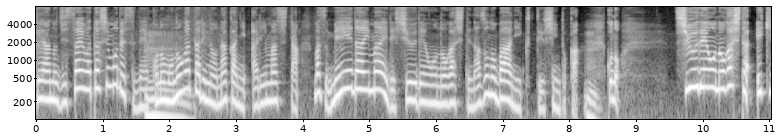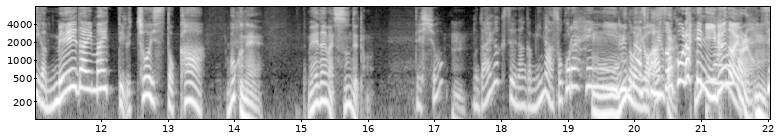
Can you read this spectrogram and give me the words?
であの実際私もですねうん。この物語の中にありました。まず明大前で終電を逃して謎のバーに行くっていうシーンとか。うん。この終電を逃した駅が明大前っていうチョイスとか。僕ね明大前住んでたもん。でしょ？うん。もう大学生なんかみんなあそこら辺にいるのよ。ああそこら辺にいるのよ。うん。生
